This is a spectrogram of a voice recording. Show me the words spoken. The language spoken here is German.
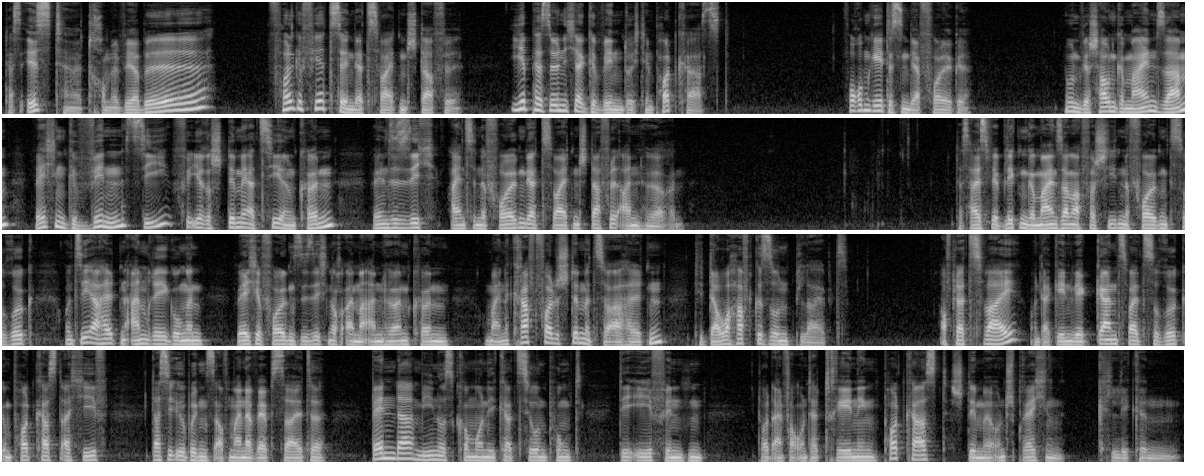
Das ist, äh, Trommelwirbel, Folge 14 der zweiten Staffel. Ihr persönlicher Gewinn durch den Podcast. Worum geht es in der Folge? Nun, wir schauen gemeinsam, welchen Gewinn Sie für Ihre Stimme erzielen können, wenn Sie sich einzelne Folgen der zweiten Staffel anhören. Das heißt, wir blicken gemeinsam auf verschiedene Folgen zurück und Sie erhalten Anregungen, welche Folgen Sie sich noch einmal anhören können, um eine kraftvolle Stimme zu erhalten, die dauerhaft gesund bleibt. Auf Platz 2, und da gehen wir ganz weit zurück im Podcast-Archiv, das Sie übrigens auf meiner Webseite bender-kommunikation.de finden. Dort einfach unter Training, Podcast, Stimme und Sprechen klicken.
